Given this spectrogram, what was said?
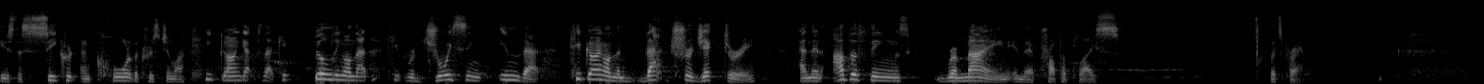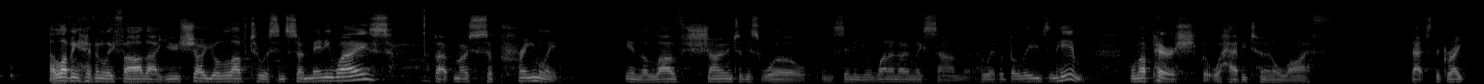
is the secret and core of the Christian life. Keep going up to that, keep building on that, keep rejoicing in that, keep going on the, that trajectory, and then other things remain in their proper place. Let's pray. Our loving Heavenly Father, you show your love to us in so many ways, but most supremely in the love shown to this world in sending your one and only Son, that whoever believes in him will not perish but will have eternal life. That's the great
